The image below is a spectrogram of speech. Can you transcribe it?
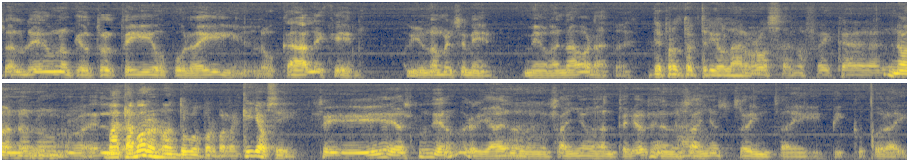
tal vez uno que otro tío por ahí, locales que cuyo nombre se me, me van ahora. Pues. De pronto el trío La Rosa, ¿no fue? No, no, no. ¿Matamoros no anduvo por Barranquilla o sí? Sí, ellos pudieron, pero ya en los años anteriores, en los ah. años treinta y pico por ahí,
